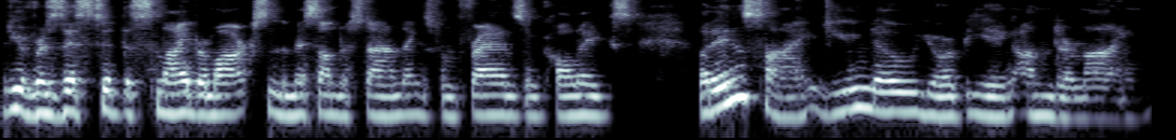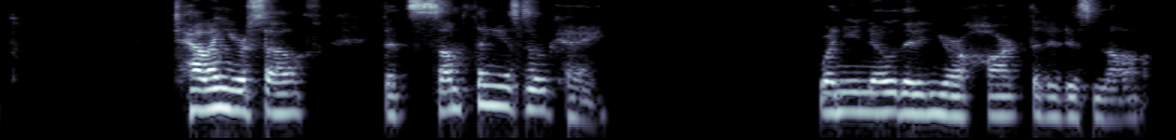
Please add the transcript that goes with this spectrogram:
you've resisted the snide remarks and the misunderstandings from friends and colleagues, but inside you know you're being undermined, telling yourself that something is okay when you know that in your heart that it is not.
